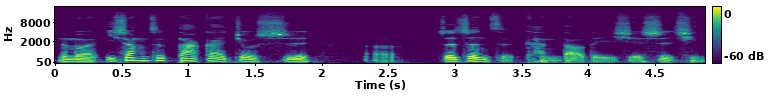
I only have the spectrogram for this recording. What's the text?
那么，以上这大概就是呃这阵子看到的一些事情。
